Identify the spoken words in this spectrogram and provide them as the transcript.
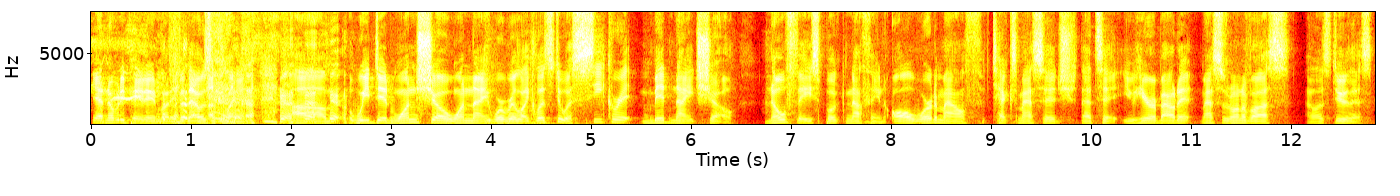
Yeah, nobody paid any money, but that was the plan. Um, we did one show one night where we're like, let's do a secret midnight show. No Facebook, nothing. All word of mouth, text message. That's it. You hear about it, message one of us, and let's do this.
